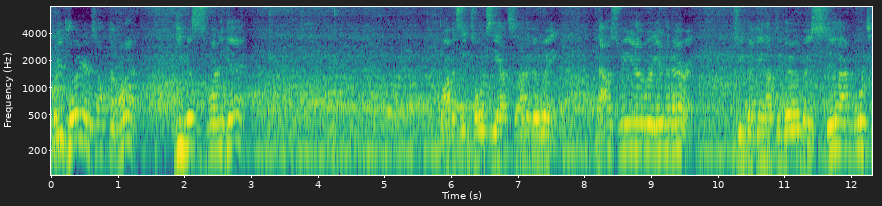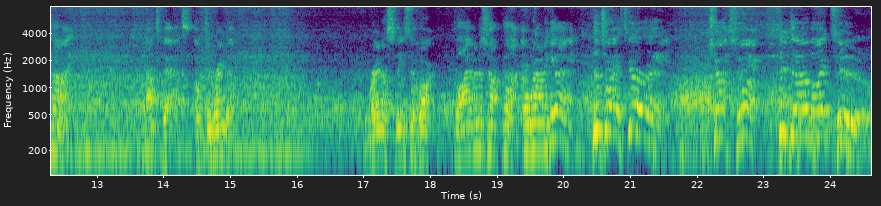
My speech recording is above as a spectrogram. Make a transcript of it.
Three pointers off the mark. He misses one again. Robinson towards the outside of the wing. Now swinging over again to Barrett. 2.15 left to go, but they still have more time. Bounce pass up to Randle. Randle swings to Hart. Five on the shot clock. Around again. The drive's good. Josh Hart. They're down by two.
